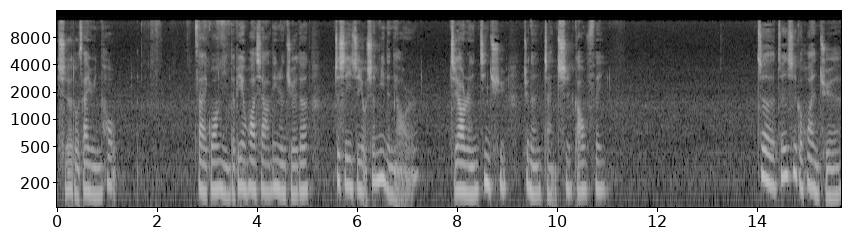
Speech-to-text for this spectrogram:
时而躲在云后，在光影的变化下，令人觉得这是一只有生命的鸟儿，只要人进去，就能展翅高飞。这真是个幻觉！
